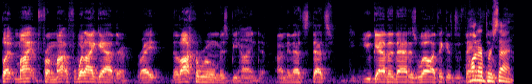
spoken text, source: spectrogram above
But my from my from what I gather, right, the locker room is behind him. I mean, that's that's you gather that as well. I think it's the hundred percent.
